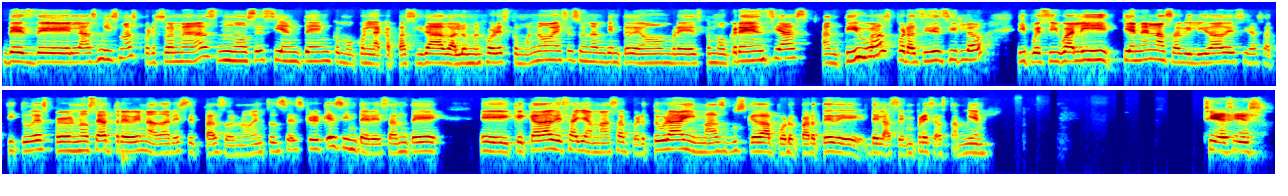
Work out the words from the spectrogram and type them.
desde las mismas personas no se sienten como con la capacidad o a lo mejor es como, no, ese es un ambiente de hombres, como creencias antiguas, por así decirlo, y pues igual y tienen las habilidades y las aptitudes, pero no se atreven a dar ese paso, ¿no? Entonces creo que es interesante eh, que cada vez haya más apertura y más búsqueda por parte de, de las empresas también. Sí, así es.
